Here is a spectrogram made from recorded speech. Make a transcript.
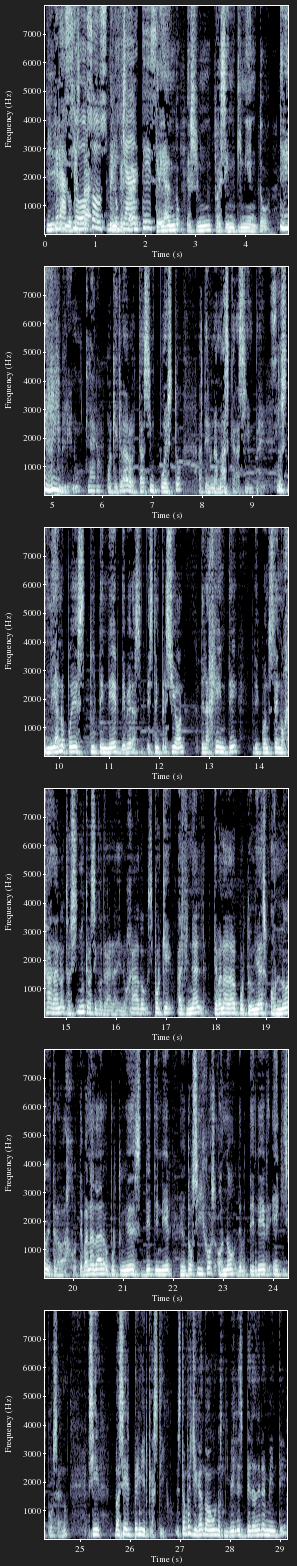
y lo que está- Graciosos, y lo que está brillantes. creando es un resentimiento terrible, ¿no? Claro. Porque claro, estás impuesto a tener una máscara siempre. Sí. Entonces ya no puedes tú tener de veras esta impresión de la gente de cuando está enojada, ¿no? Entonces nunca vas a encontrar a nadie enojado, porque al final te van a dar oportunidades o no de trabajo, te van a dar oportunidades de tener eh, dos hijos o no, de tener X cosa, ¿no? Es decir, va a ser el premio y el castigo. Estamos llegando a unos niveles verdaderamente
